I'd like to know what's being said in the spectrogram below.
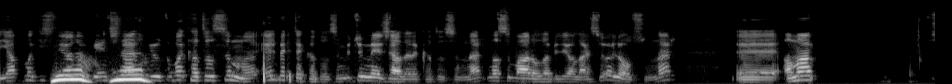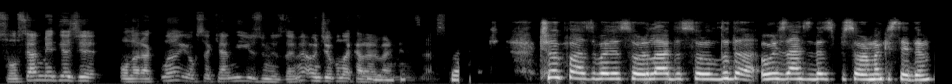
yapmak istiyordur. Gençler YouTube'a katılsın mı? Elbette katılsın. Bütün mecralara katılsınlar. Nasıl var olabiliyorlarsa öyle olsunlar. Ee, ama sosyal medyacı olarak mı yoksa kendi yüzünüzde mi? Önce buna karar vermeniz lazım. Çok fazla böyle sorular da soruldu da o yüzden size bir sormak istedim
